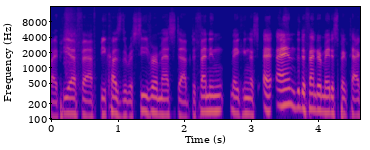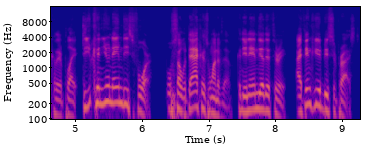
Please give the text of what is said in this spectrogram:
by PFF because the receiver messed up, defending making us and the defender made a spectacular play. Do you can you name these four? So Dak is one of them. Can you name the other three? I think you'd be surprised.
